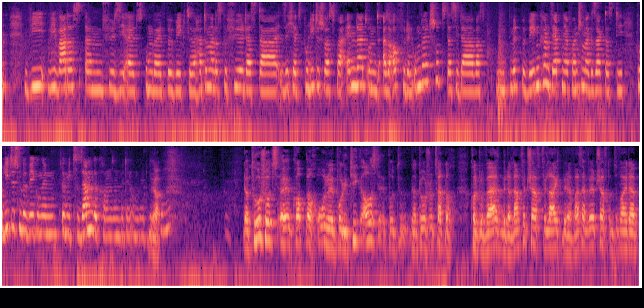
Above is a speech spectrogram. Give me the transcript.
wie, wie war das ähm, für Sie als Umweltbewegte? Hatte man das Gefühl, dass da sich jetzt politisch was verändert und also auch für den Umweltschutz, dass Sie da was mit bewegen können? Sie hatten ja vorhin schon mal gesagt, dass die politischen Bewegungen irgendwie zusammengekommen sind mit den Umweltbewegungen. Ja. Naturschutz äh, kommt noch ohne Politik aus. Naturschutz hat noch Kontroversen mit der Landwirtschaft vielleicht, mit der Wasserwirtschaft und so weiter.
